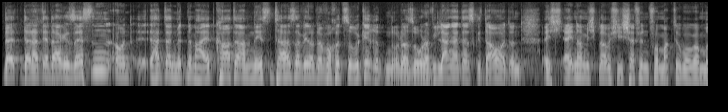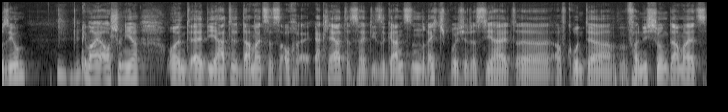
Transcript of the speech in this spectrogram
da, dann hat er da gesessen und äh, hat dann mit einem Halbkater am nächsten Tag ist er wieder eine Woche zurückgeritten oder so. Oder wie lange hat das gedauert? Und ich erinnere mich, glaube ich, die Chefin vom Magdeburger Museum, ich war ja auch schon hier und äh, die hatte damals das auch erklärt, dass halt diese ganzen Rechtssprüche, dass die halt äh, aufgrund der Vernichtung damals,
